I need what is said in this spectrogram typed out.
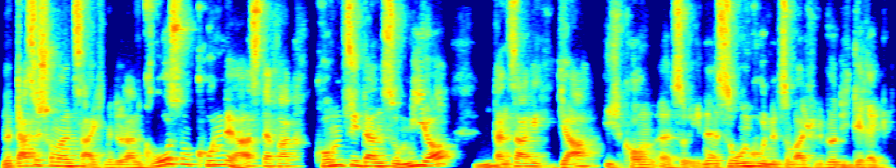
Ne, das ist schon mal ein Zeichen. Wenn du dann einen großen Kunde hast, der fragt, kommen Sie dann zu mir? Mhm. Dann sage ich, ja, ich komme äh, zu Ihnen. So ein Kunde zum Beispiel würde ich direkt,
